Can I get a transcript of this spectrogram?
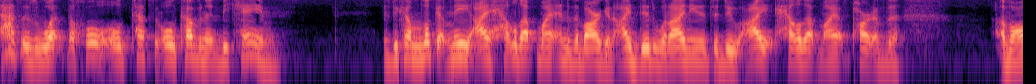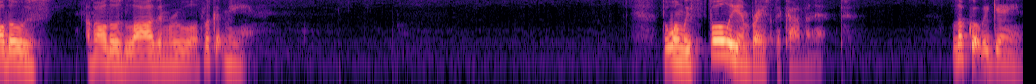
That is what the whole Old Testament, Old Covenant became. It's become, look at me, I held up my end of the bargain. I did what I needed to do. I held up my part of the of all those of all those laws and rules. Look at me. But when we fully embrace the covenant, look what we gain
